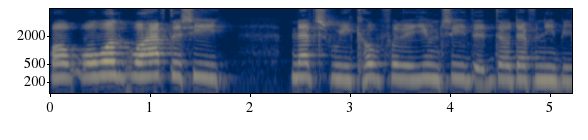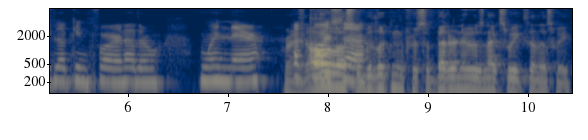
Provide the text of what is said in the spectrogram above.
Well, well, we'll we'll have to see next week, hopefully, you can see that they'll definitely be looking for another win there. Right. Of course, All of us uh, will be looking for some better news next week than this week.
